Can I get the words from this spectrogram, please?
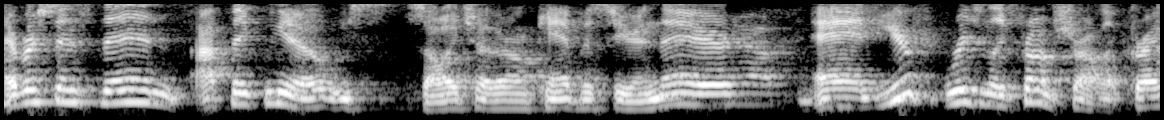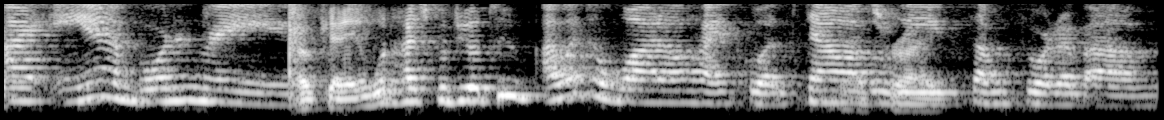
ever since then, I think you know we saw each other on campus here and there. Yeah. And you're originally from Charlotte, correct? I am born and raised. okay. And what high school did you go to? I went to Waddell High School. It's now, That's I believe, right. some sort of um,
